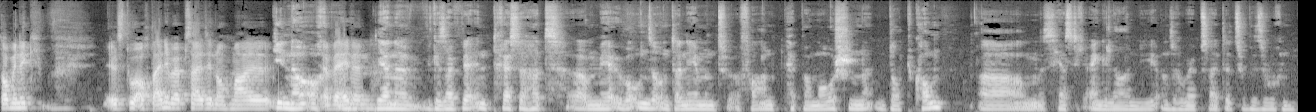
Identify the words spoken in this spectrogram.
Dominik, willst du auch deine Webseite nochmal Genau, auch erwähnen? gerne, wie gesagt, wer Interesse hat, äh, mehr über unser Unternehmen zu erfahren, peppermotion.com ähm, ist herzlich eingeladen, die, unsere Webseite zu besuchen.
